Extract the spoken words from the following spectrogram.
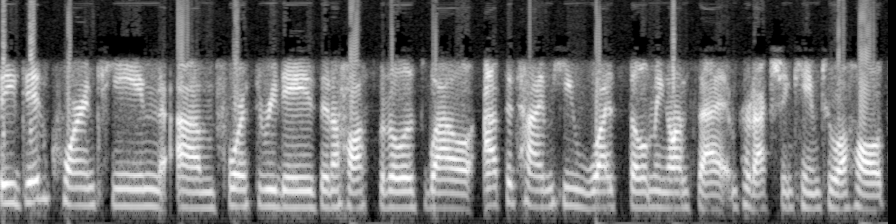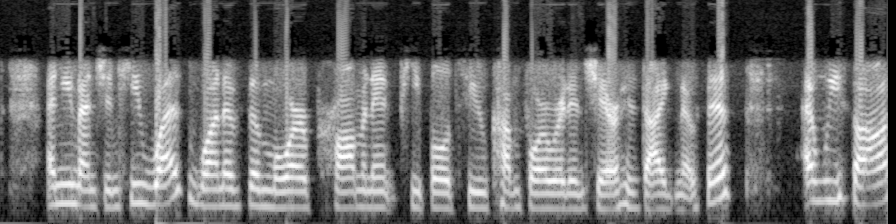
they did quarantine um, for three days in a hospital as well. At the time, he was filming on set and production came to a halt. And you mentioned he was one of the more prominent people to come forward and share his diagnosis. And we saw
